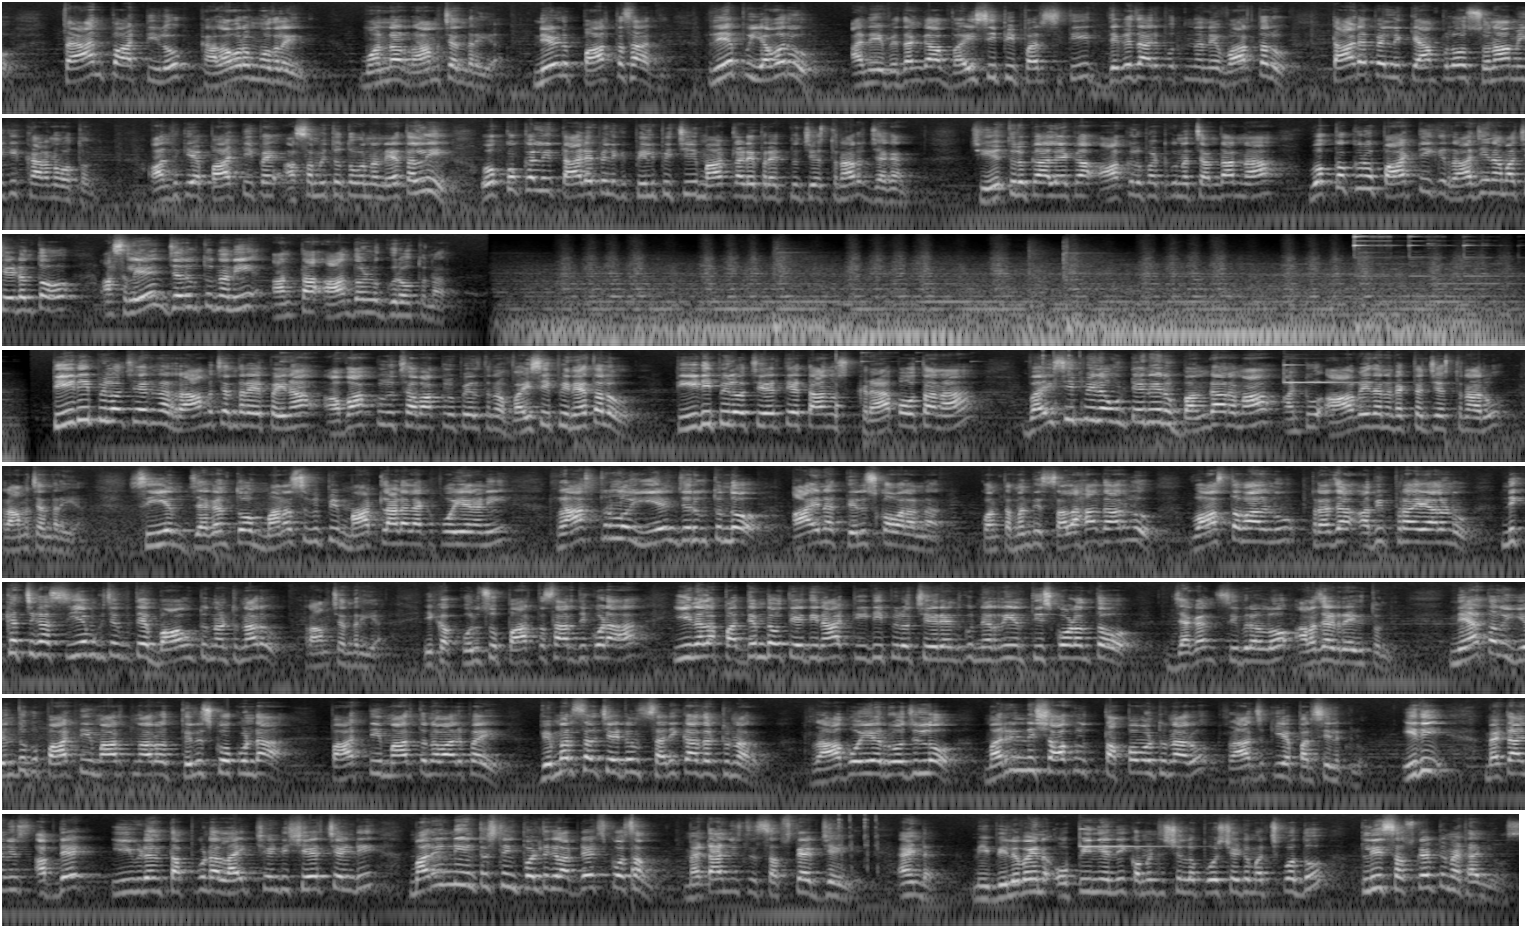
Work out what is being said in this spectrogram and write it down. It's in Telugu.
ఫ్యాన్ పార్టీలో కలవరం మొదలైంది. మొన్న రామచంద్రయ్య నేడు పార్థసారథి రేపు ఎవరు అనే విధంగా వైసీపీ పరిస్థితి దిగజారిపోతుందనే వార్తలు తాడేపల్లి క్యాంపులో సునామీకి కారణమవుతుంది. అందుకే పార్టీపై అసమితతో ఉన్న నేతల్ని ఒక్కొక్కరిని తాడేపల్లికి పిలిపించి మాట్లాడే ప్రయత్నం చేస్తున్నారు జగన్. చేతులు కాలేక ఆకులు పట్టుకున్న చందాన్న ఒక్కొక్కరు పార్టీకి రాజీనామా చేయడంతో అసలేం జరుగుతుందని అంతా ఆందోళనకు గురవుతున్నారు. టీడీపీలో చేరిన రామచంద్రయ్య పైన అవాక్కులు చవాకులు పేలుతున్న వైసీపీ నేతలు టీడీపీలో చేరితే తాను స్క్రాప్ అవుతానా? వైసీపీలో ఉంటే నేను బంగారమా? అంటూ ఆవేదన వ్యక్తం చేస్తున్నారు రామచంద్రయ్య. సీఎం జగన్తో మనసు విప్పి మాట్లాడలేకపోయానని రాష్ట్రంలో ఏం జరుగుతుందో ఆయన తెలుసుకోవాలన్నారు. కొంతమంది సలహాదారులు వాస్తవాలను ప్రజా అభిప్రాయాలను నిక్కచ్చిగా సీఎంకు చెబితే బాగుంటుందంటున్నారు రామచంద్రయ్య. ఇక కొలుసు పార్థసారథి కూడా ఈ నెల పద్దెనిమిదవ తేదీన టీడీపీలో చేరేందుకు నిర్ణయం తీసుకోవడంతో జగన్ శిబిరంలో అలజడి రేగుతుంది. నేతలు ఎందుకు పార్టీ మారుతున్నారో తెలుసుకోకుండా పార్టీ మారుతున్న వారిపై విమర్శలు చేయడం సరికాదంటున్నారు. రాబోయే రోజుల్లో మరిన్ని షాకులు తప్పవంటున్నారు రాజకీయ పరిశీలకులు. ఇది మెటా న్యూస్ అప్డేట్. ఈ వీడియోని తప్పకుండా లైక్ చేయండి షేర్ చేయండి. మరిన్ని ఇంట్రెస్టింగ్ పొలిటికల్ అప్డేట్స్ కోసం మెటా న్యూస్ని సబ్స్క్రైబ్ చేయండి. అండ్ మీ విలువైన ఒపీనియన్ని కామెంట్ సెక్షన్లో పోస్ట్ చేయడం మర్చిపోద్దు. Please subscribe to Meta news.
